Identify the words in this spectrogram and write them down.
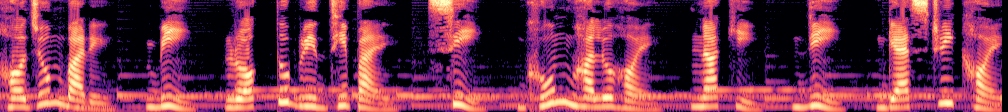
হজম বাড়ে। বি, রক্ত বৃদ্ধি পায়। সি, ঘুম ভালো হয়। নাকি? ডি, গ্যাস্ট্রিক হয়।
